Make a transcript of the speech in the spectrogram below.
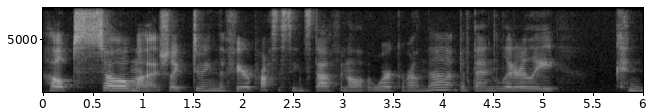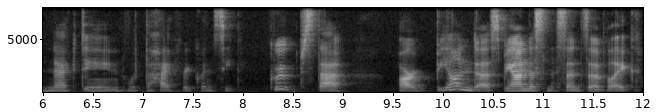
helped so much, like doing the fear processing stuff and all the work around that, but then literally connecting with the high frequency groups that are beyond us, beyond us in the sense of like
